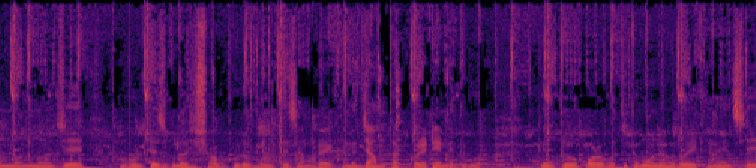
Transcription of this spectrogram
অন্য অন্য যে ভোল্টেজগুলো আছে, সবগুলো ভোল্টেজ আমরা এখানে জাম্পার করে টেনে দেবো। কিন্তু পরবর্তীতে মনে হলো এখানে যে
